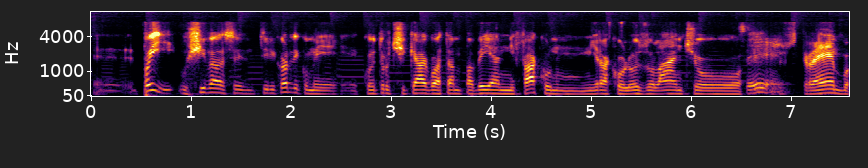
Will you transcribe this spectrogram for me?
Eh, poi usciva, se ti ricordi, come contro Chicago a Tampa Bay anni fa con un miracoloso lancio sì. scramble,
